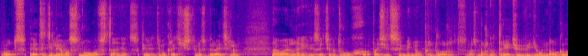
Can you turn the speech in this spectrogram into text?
Вот эта дилемма снова встанет перед демократическим избирателем. Навальный из этих двух позиций меню предложит, возможно, третью в виде умного голосования.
